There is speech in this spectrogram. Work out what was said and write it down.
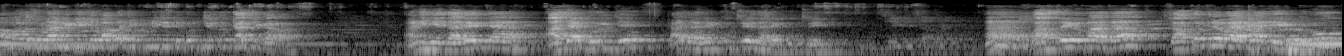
आम्हाला सोडून आम्ही बाबाची पुण्यची तिकडून काशी करा. आणि हे झाले त्या आशा गुरूंचे काय झाले? कुत्रे झाले कुत्रे. हा वास्तविक पाहता स्वातंत्र्य व्हायला पाहिजे. गुरु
